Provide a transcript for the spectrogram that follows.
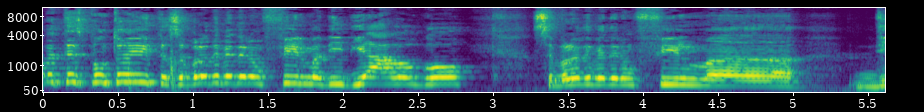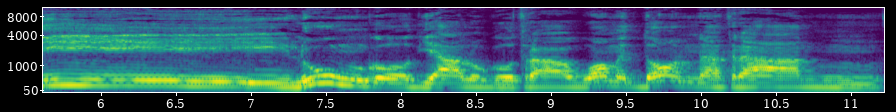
Bettes.it, se volete vedere un film di dialogo, se volete vedere un film eh, di lungo dialogo tra uomo e donna, tra um,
